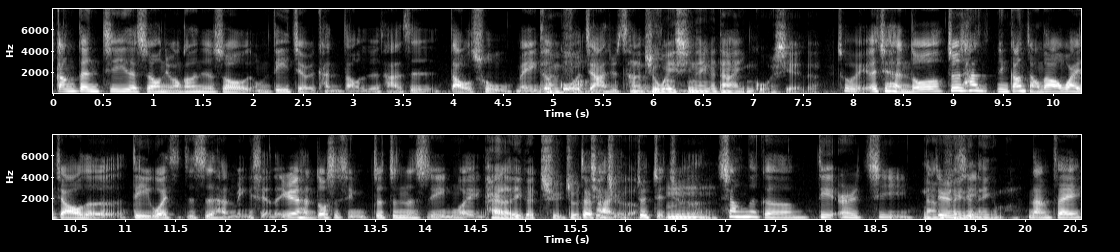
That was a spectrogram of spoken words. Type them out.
刚登基的时候，女王刚登基的时候，我们第一节会看到，就是她是到处每一个国家去参访，嗯去维系那个大英国协的，对，而且很多就是他，你刚讲到外交的地位其实是很明显的，因为很多事情就真的是因为派了一个去就解决了，就解决了。嗯。像那个第二季南非的那个嘛，南非，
